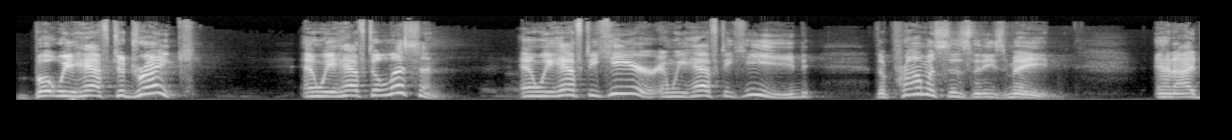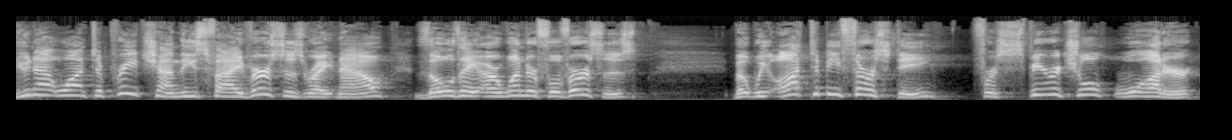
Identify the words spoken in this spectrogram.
But we have to drink. And we have to listen. And we have to hear. And we have to heed the promises that he's made. And I do not want to preach on these five verses right now, though they are wonderful verses, but we ought to be thirsty for spiritual water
